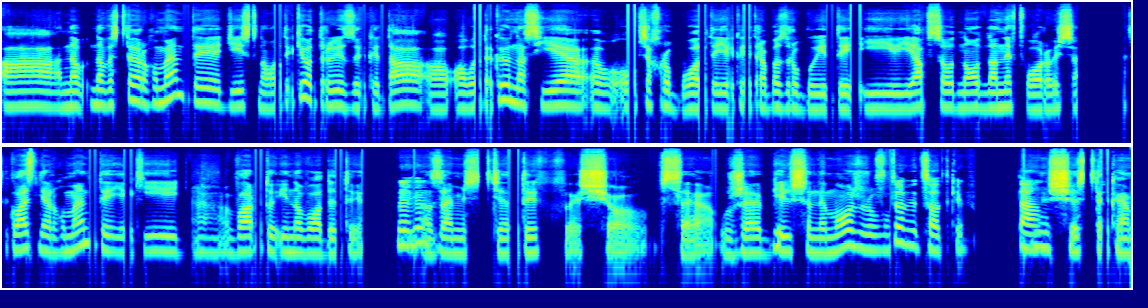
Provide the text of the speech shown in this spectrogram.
А нав- навести аргументи дійсно, такі от ризики, та а, от такий у нас є обсяг роботи, який треба зробити, і я все одно одна не впораюся. Це класні аргументи, які варто і наводити е, замість тих, що все вже більше не можу. Сто відсотків. Так. Щось таке.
